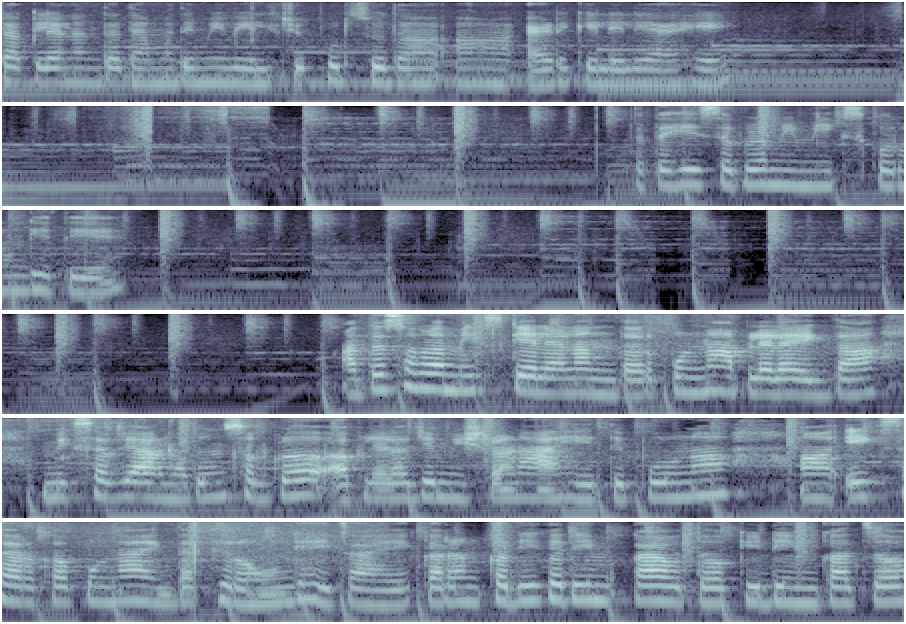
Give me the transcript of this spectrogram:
टाकल्यानंतर त्यामध्ये मी वेलची पूडसुद्धा ॲड केलेली आहे. आता हे सगळं मी मिक्स करून घेते आता सगळं मिक्स केल्यानंतर पुन्हा आपल्याला एकदा मिक्सर जारमधून सगळं आपल्याला जे मिश्रण आहे ते पूर्ण एकसारखं पुन्हा एकदा फिरवून घ्यायचं आहे. कारण कधी कधी काय होतं की डिंकाचं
